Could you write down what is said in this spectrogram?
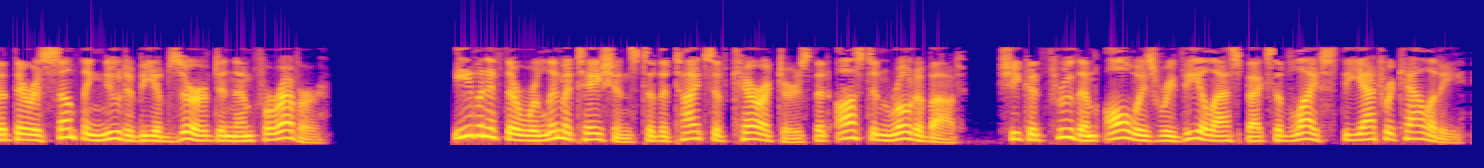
that there is something new to be observed in them forever. Even if there were limitations to the types of characters that Austen wrote about, she could through them always reveal aspects of life's theatricality.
